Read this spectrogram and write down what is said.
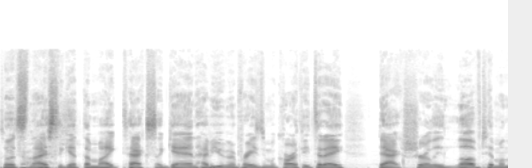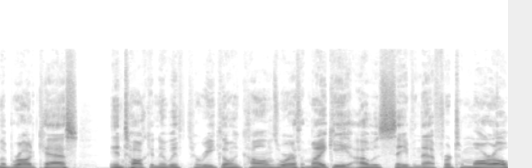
so it's nice to get the Mike text again. Have you been praising McCarthy today? Dak Shirley loved him on the broadcast in talking to, with Tirico and Collinsworth. Mikey, I was saving that for tomorrow.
